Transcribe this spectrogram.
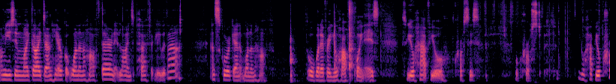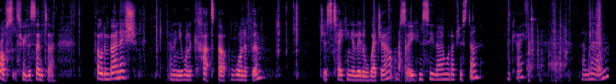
I'm using my guide down here, I've got one and a half there, and it lines perfectly with that. And score again at one and a half, or whatever your half point is. So you'll have your crosses, or crossed, you'll have your cross through the centre. Fold and burnish, and then you want to cut up one of them, just taking a little wedge out, so you can see there what I've just done. Okay, and then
